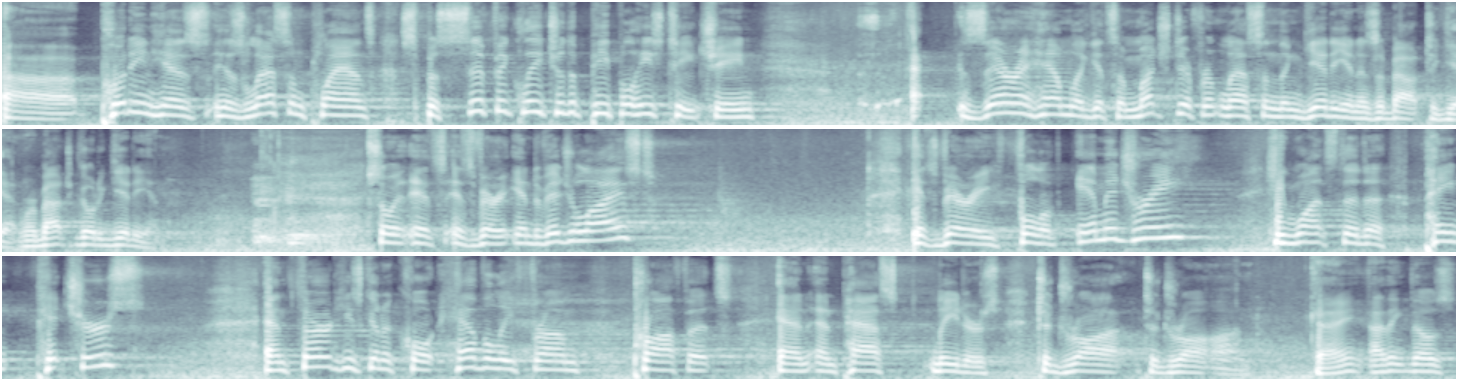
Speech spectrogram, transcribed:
uh, putting his, his lesson plans specifically to the people he's teaching, Zarahemla gets a much different lesson than Gideon is about to get. We're about to go to Gideon. So it's, it's very individualized. It's very full of imagery. He wants to, to paint pictures. And third, he's going to quote heavily from prophets and, and past leaders to draw, to draw on. Okay? I think those,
